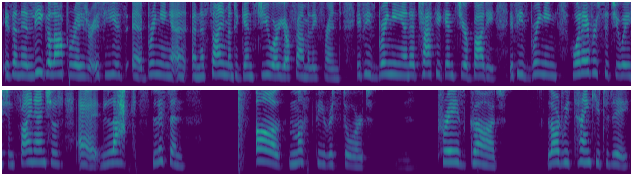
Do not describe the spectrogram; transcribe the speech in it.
is an illegal operator if he is uh, bringing a, an assignment against you or your family friend, if he's bringing an attack against your body, if he's bringing whatever situation, financial uh, lack. Listen, all must be restored. Praise God. Lord, we thank you today.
